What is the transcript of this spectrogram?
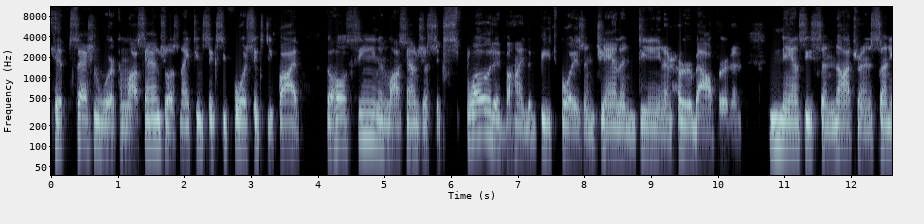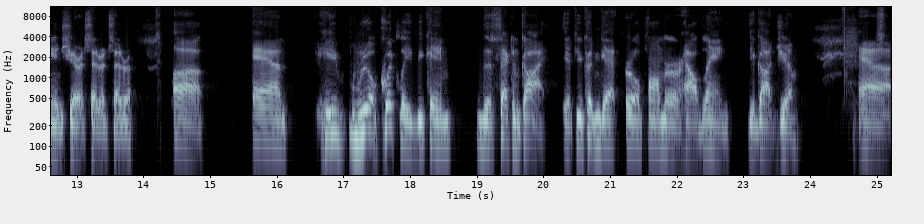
hit session work in Los Angeles, 1964, 65. The whole scene in Los Angeles exploded behind the Beach Boys and Jan and Dean and Herb Alpert and Nancy Sinatra and Sonny and Cher, et cetera, et cetera. Uh, and he real quickly became the second guy. If you couldn't get Earl Palmer or Hal Blaine, you got Jim. Uh,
